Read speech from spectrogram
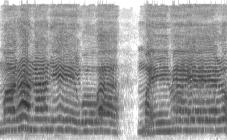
ಮರಣನೆ ಗೋವಾ ಮೈ ಮೇ ಹೇಳೋ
